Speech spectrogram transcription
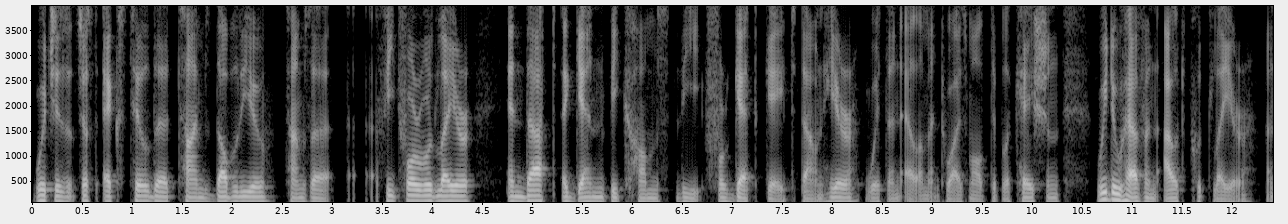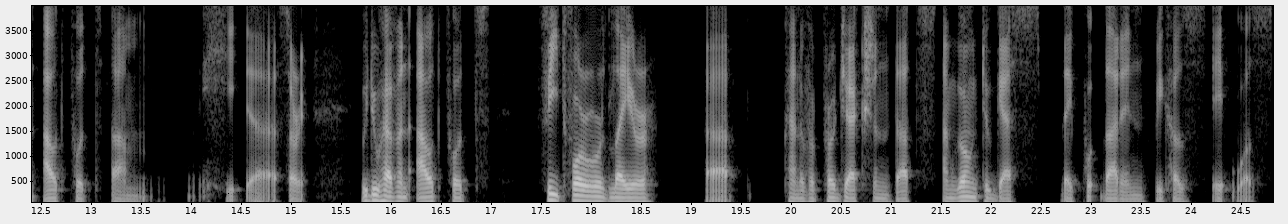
which is just x tilde times w times a, a feed forward layer. And that again becomes the forget gate down here with an element wise multiplication. We do have an output layer, an output, um, he, uh, sorry, we do have an output feed forward layer, uh, kind of a projection that's, I'm going to guess, they put that in because it was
